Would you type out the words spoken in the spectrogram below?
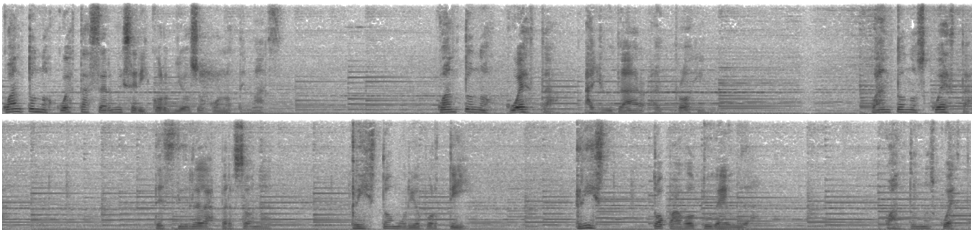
¿Cuánto nos cuesta ser misericordioso con los demás? ¿Cuánto nos cuesta ayudar al prójimo? ¿Cuánto nos cuesta decirle a las personas, Cristo murió por ti? Cristo pagó tu deuda. ¿Cuánto nos cuesta?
